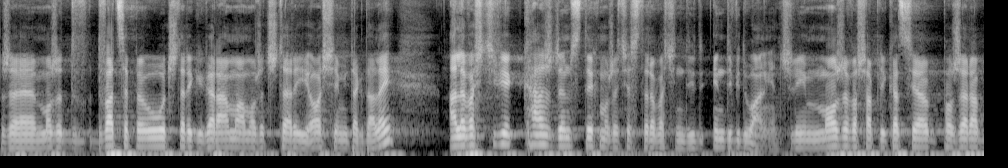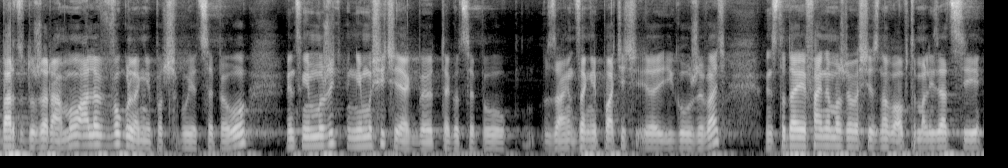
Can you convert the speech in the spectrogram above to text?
że może 2 CPU, 4 GB a może 4 i 8 i tak dalej, ale właściwie każdym z tych możecie sterować indywidualnie, czyli może wasza aplikacja pożera bardzo dużo RAMu, ale w ogóle nie potrzebuje CPU, więc nie, nie musicie jakby tego CPU za, za nie płacić e, i go używać, więc to daje fajne możliwości znowu optymalizacji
